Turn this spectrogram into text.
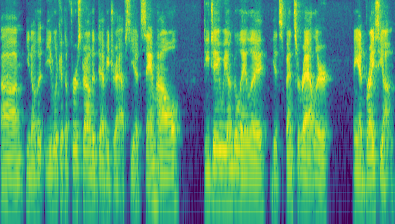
Um, you know, that you look at the first round of Devy drafts. You had Sam Howell, DJ Uiagalelei, you had Spencer Rattler, and you had Bryce Young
